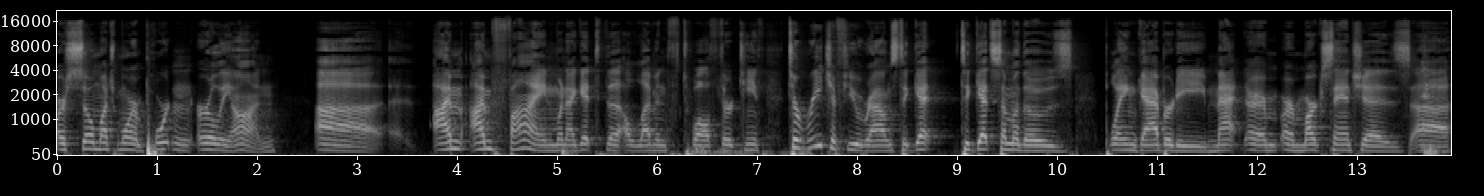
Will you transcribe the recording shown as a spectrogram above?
are so much more important early on. Uh, I'm I'm fine when I get to the 11th, 12th, 13th to reach a few rounds to get to get some of those Blaine Gabberty, Matt or, or Mark Sanchez, uh,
